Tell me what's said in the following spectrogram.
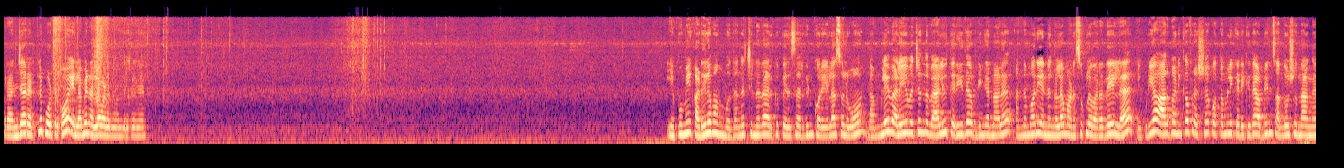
ஒரு அஞ்சாறு இடத்துல போட்டிருக்கோம். எல்லாமே நல்லா வளர்ந்து வந்திருக்குங்க. எப்போவுமே கடையில் வாங்கும்போது தாங்க சின்னதாக இருக்குது பெருசாக இருக்குன்னு குறையெல்லாம் சொல்லுவோம். நம்மளே விளைய வச்சு அந்த வேல்யூ தெரியுது அப்படிங்கறனால அந்த மாதிரி எண்ணங்கள்லாம் மனசுக்குள்ளே வரதே இல்லை. எப்படியோ ஆர்கானிக்காக ஃப்ரெஷ்ஷாக கொத்தமல்லி கிடைக்குது அப்படின்னு சந்தோஷம் தாங்க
